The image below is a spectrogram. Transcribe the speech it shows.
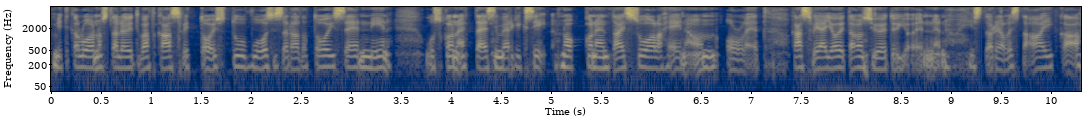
mitkä luonnosta löytyvät kasvit toistuu vuosisadalta toiseen, niin uskon, että esimerkiksi nokkonen tai suolaheinä on olleet kasveja, joita on syöty jo ennen historiallista aikaa.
